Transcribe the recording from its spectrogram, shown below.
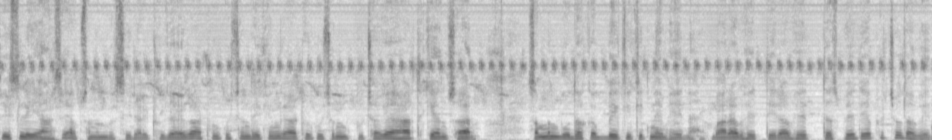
तो इसलिए यहाँ से ऑप्शन नंबर सी राइट हो जाएगा। आठवें क्वेश्चन देखेंगे। आठवें क्वेश्चन में पूछा गया है अर्थ के अनुसार संबंध बोधक अब्बे के कितने भेद हैं? बारह भेद, तेरह भेद, दस भेद या फिर चौदह भेद?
